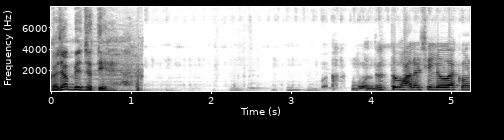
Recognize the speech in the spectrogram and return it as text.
গজব বেজতি হ্যাঁ বন্ধুত্ব ভালো ছিল এখন।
